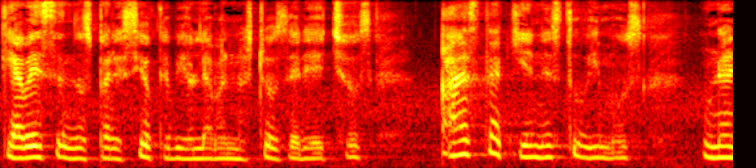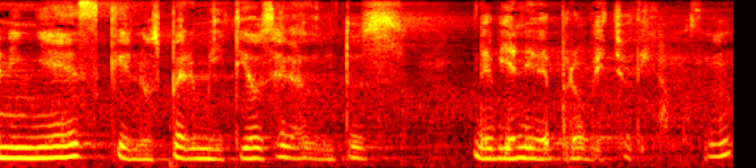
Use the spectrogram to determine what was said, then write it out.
que a veces nos pareció que violaban nuestros derechos, hasta quienes tuvimos una niñez que nos permitió ser adultos de bien y de provecho, digamos.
